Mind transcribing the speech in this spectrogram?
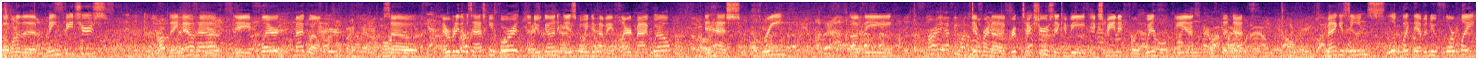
But one of the main features they now have a flared magwell. So everybody that was asking for it, the new gun is going to have a flared magwell. It has three of the different uh, grip textures that can be expanded for width and the depth. Magazines look like they have a new floor plate.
